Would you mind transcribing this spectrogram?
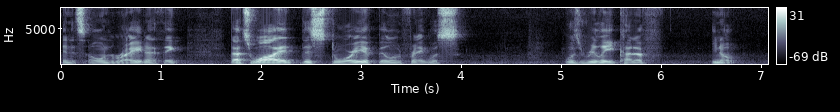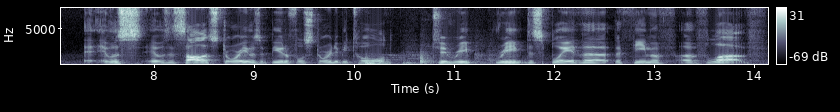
in its own right. And I think that's why this story of Bill and Frank was was really kind of you know it was it was a solid story. It was a beautiful story to be told to re re display the the theme of of love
